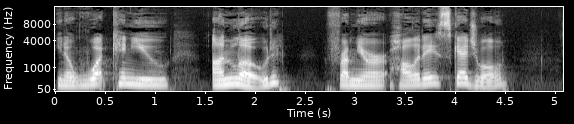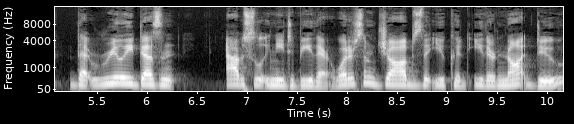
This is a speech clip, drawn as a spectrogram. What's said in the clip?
You know, what can you unload from your holiday schedule that really doesn't absolutely need to be there? What are some jobs that you could either not do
